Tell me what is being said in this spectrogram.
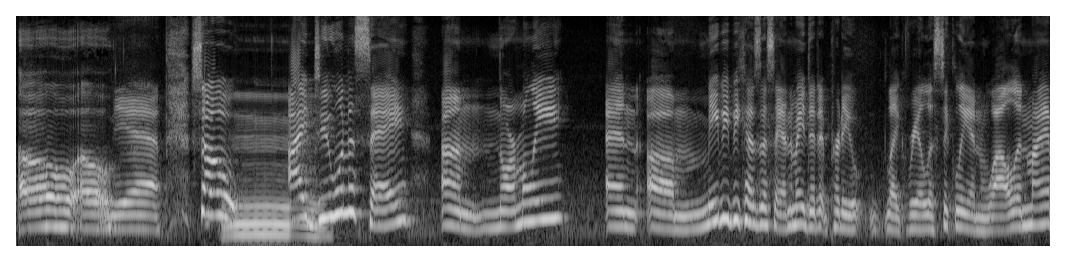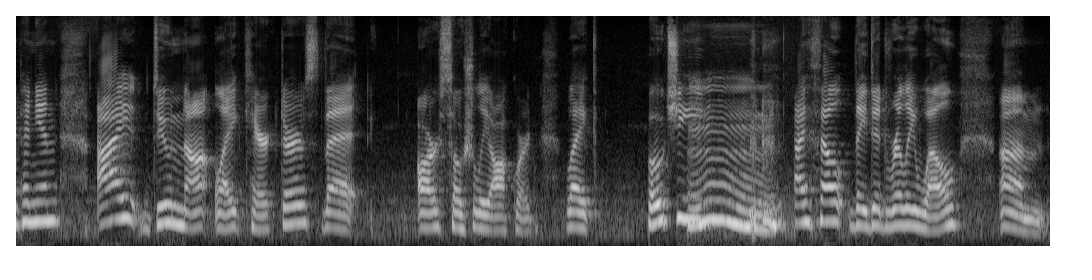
Oh, oh, Yeah. So I do want to say, um, normally, and um, maybe because this anime did it pretty like realistically and well, in my opinion, I do not like characters that are socially awkward. Like Bocchi, I felt they did really well um,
